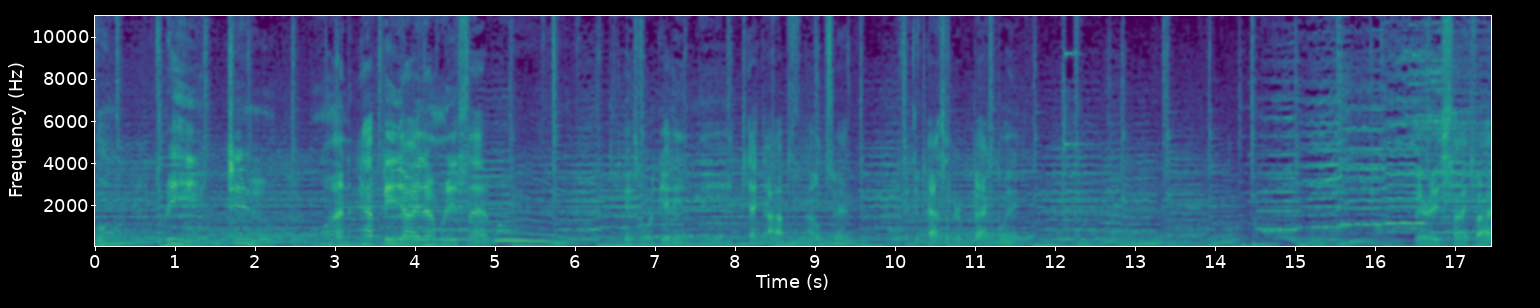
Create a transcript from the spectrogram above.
Four, three, two, one. Happy item reset. Woo! Okay, so we're getting the Tech Ops outfit with the capacitor back Very sci-fi.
